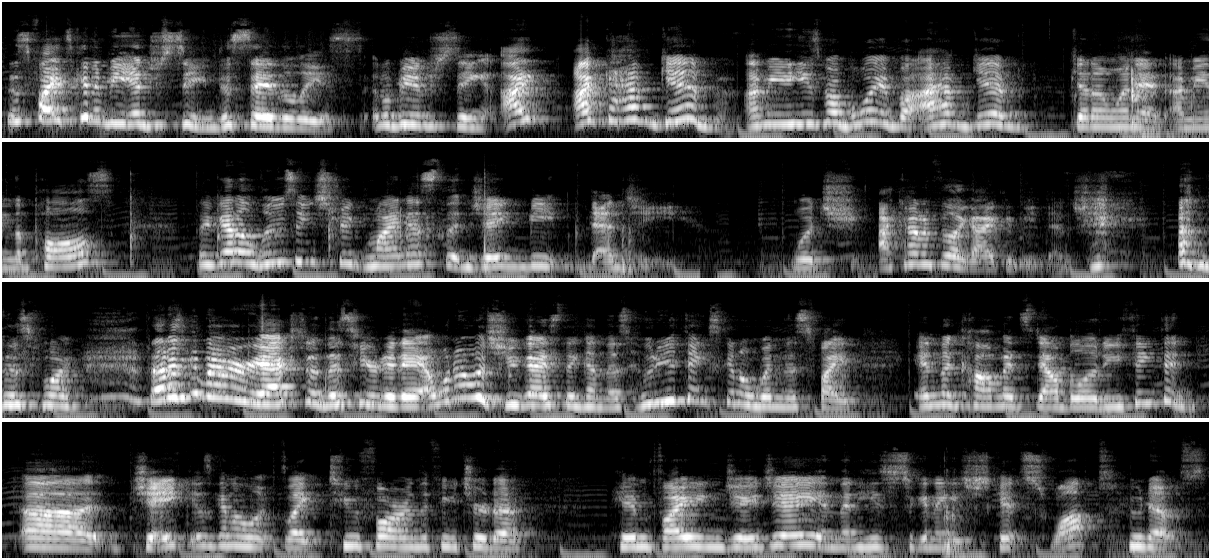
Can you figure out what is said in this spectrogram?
this fight's gonna be interesting to say the least. It'll be interesting. I I have Gib. I mean, he's my boy, but I have Gib gonna win it. I mean, the Pauls, they've got a losing streak minus that Jake beat Deji, which I kind of feel like I could beat Deji at this point. That is gonna be my reaction to this here today. I want to know what you guys think on this. Who do you think is gonna win this fight? In the comments down below. Do you think that uh, Jake is gonna look like too far in the future to him fighting JJ and then he's just gonna just get swapped? Who knows?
